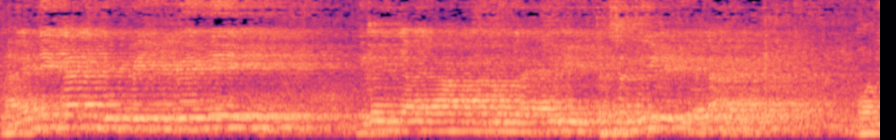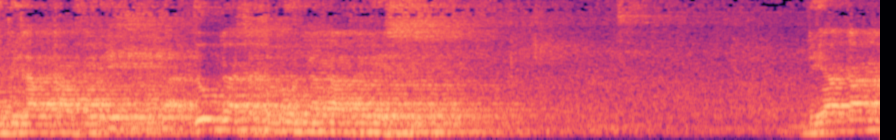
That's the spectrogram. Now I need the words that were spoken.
Nah ini kan GPIB ini gereja yang punya ciri tersendiri dia kan. Mau dibilang Calvinis juga sepenuhnya Calvinis. Dia kan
